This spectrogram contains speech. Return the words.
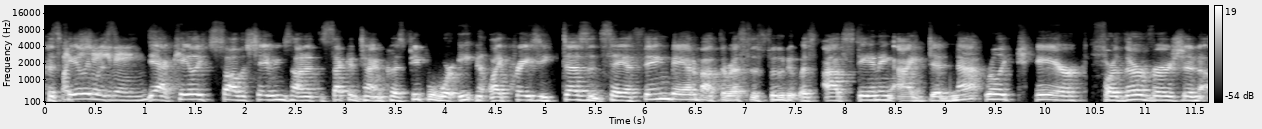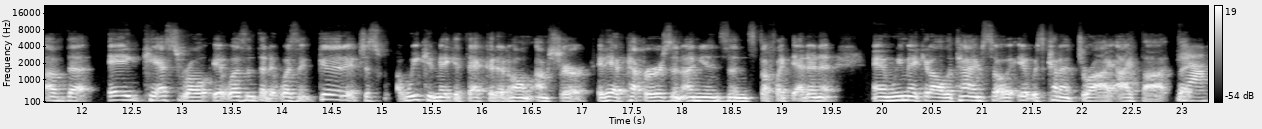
because Like Kaley was yeah, Kaley saw the shavings on it the second time because people were eating it like crazy. Doesn't say a thing bad about the rest of the food. It was outstanding. I did not really care for their version of the egg casserole. It wasn't that it wasn't good. It just, we can make it that good at home, I'm sure. It had peppers and onions and stuff like that in it. And we make it all the time. So it was kind of dry, I thought. But yeah.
